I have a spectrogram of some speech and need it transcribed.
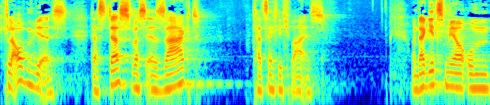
Glauben wir es, dass das, was er sagt, tatsächlich wahr ist? Und da geht es mir um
